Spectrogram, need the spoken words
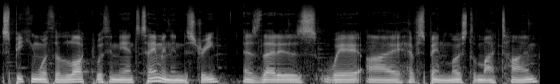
speaking with a lot within the entertainment industry, as that is where I have spent most of my time,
